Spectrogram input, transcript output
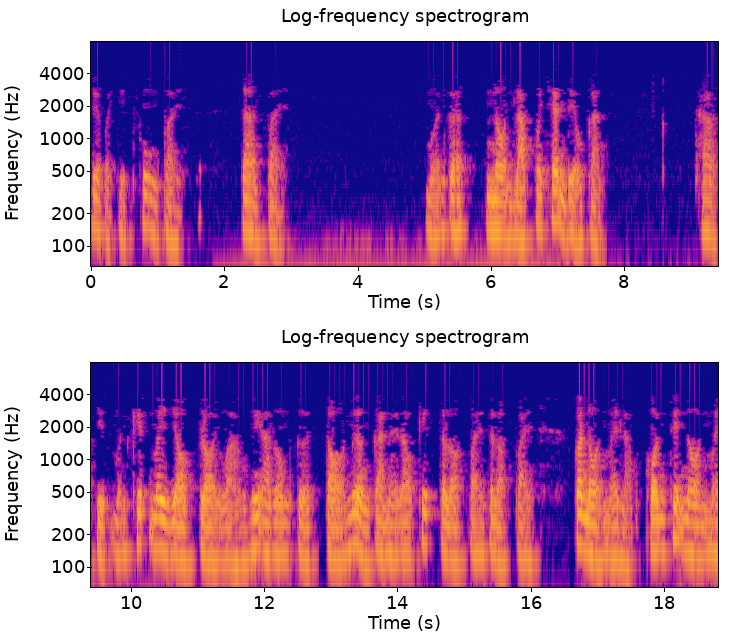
เรียกว่าจิตพุ่งไปซ่านไป เหมือนกับนอนหลับก็เช่นเดียวกัน ถ้าจิตมันคิดไม่ยอมปล่อยวางมีอารมณ์เกิดต่อเนื่องกันในเราคิดตลอดไปตลอดไป ก็นอนไม่หลับ คนที่นอนไม่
